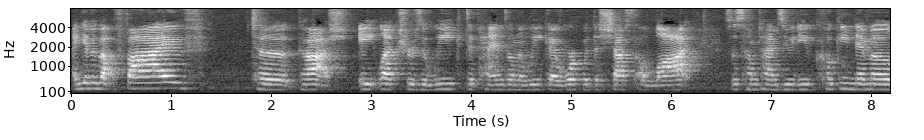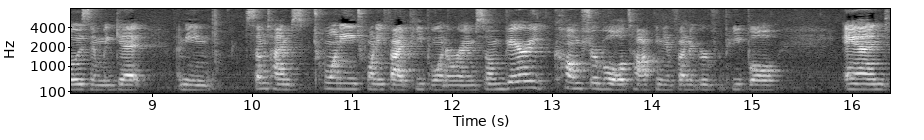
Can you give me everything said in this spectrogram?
I give about five to gosh eight lectures a week depends on the week i work with the chefs a lot so sometimes we do cooking demos and we get i mean sometimes 20, 25 people in a room. So I'm very comfortable talking in front of a group of people. And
